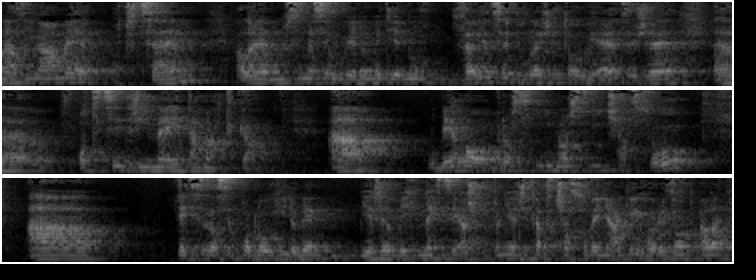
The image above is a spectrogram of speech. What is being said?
nazýváme otcem, ale musíme si uvědomit jednu velice důležitou věc, že v otci dříme i ta matka. A uběhlo obrovské množství času a teď se zase po dlouhé době, věřil bych, nechci až úplně říkat časový nějaký horizont, ale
